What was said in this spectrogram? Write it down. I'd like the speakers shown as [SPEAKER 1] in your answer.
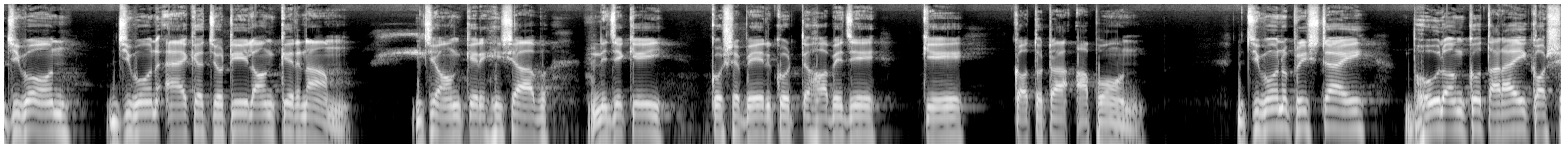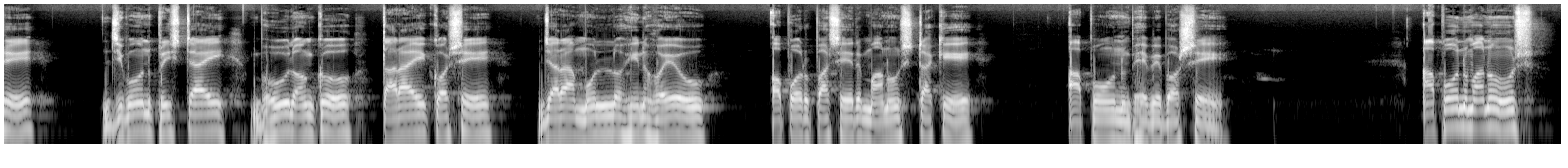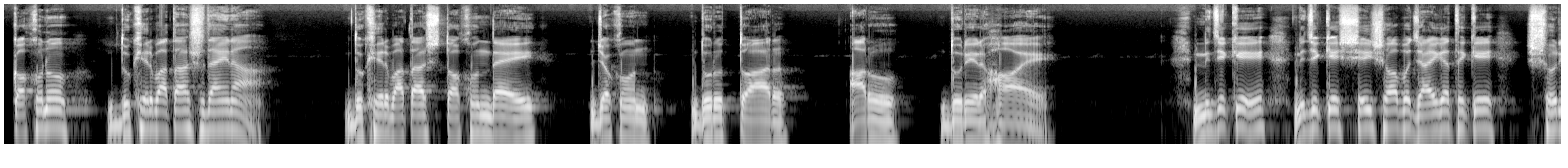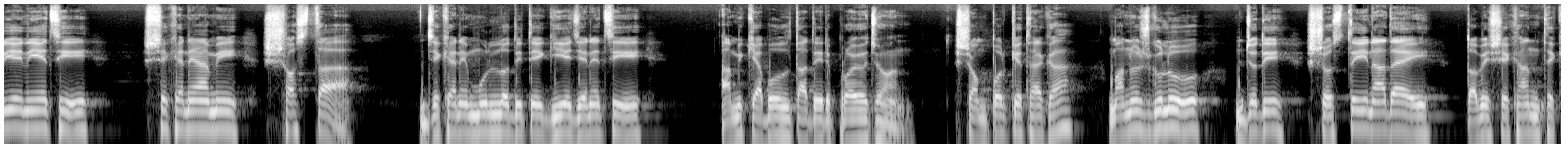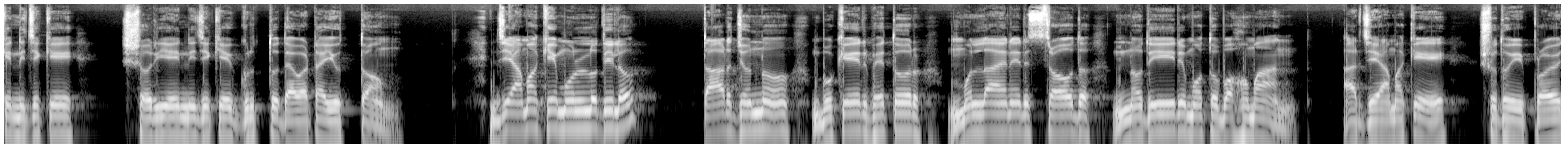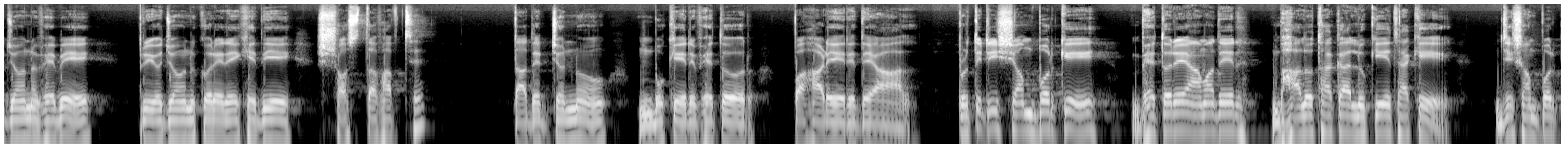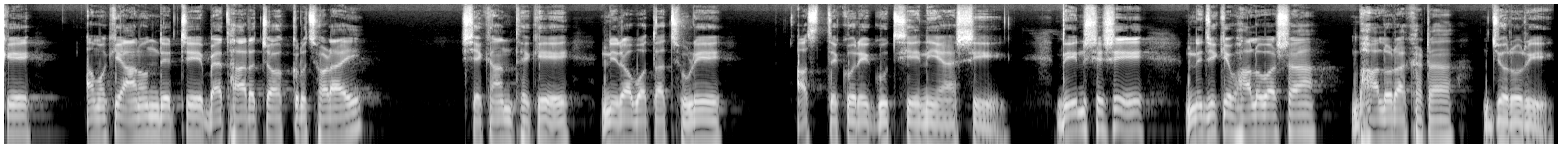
[SPEAKER 1] জীবন জীবন এক জটিল অঙ্কের নাম। যে অঙ্কের হিসাব নিজেকেই কষে বের করতে হবে যে কে কতটা আপন। জীবন পৃষ্ঠায় ভুল অঙ্ক তারাই কষে, জীবন পৃষ্ঠায় ভুল অঙ্ক তারাই কষে, যারা মূল্যহীন হয়েও অপর পাশের মানুষটাকে আপন ভেবে বসে। আপন মানুষ কখনো দুঃখের বাতাস দেয় না। দুঃখের বাতাস তখন দেয় যখন দূরত্ব আর আরও দূরের হয়। নিজেকে নিজেকে সেই সব জায়গা থেকে সরিয়ে নিয়েছি, সেখানে আমি সস্তা, যেখানে মূল্য দিতে গিয়ে জেনেছি আমি কেবল তাদের প্রয়োজন। সম্পর্কে থাকা মানুষগুলো যদি স্বস্তিই না দেয়, তবে সেখান থেকে নিজেকে সরিয়ে নিজেকে গুরুত্ব দেওয়াটাই উত্তম। যে আমাকে মূল্য দিল, তার জন্য বুকের ভেতর মূল্যায়নের স্রোত নদীর মতো বহমান। আর যে আমাকে শুধুই প্রয়োজন ভেবে প্রিয়জন করে রেখে দিয়ে সস্তা ভাবছে, তাদের জন্য বুকের ভেতর পাহাড়ের দেয়াল। প্রতিটি সম্পর্কে ভেতরে আমাদের ভালো থাকা লুকিয়ে থাকে, যে সম্পর্কে আমাকে আনন্দের চেয়ে ব্যথার চক্র ছড়ায়, সেখান থেকে নিরবতা ছুঁড়ে আস্তে করে গুছিয়ে নিয়ে আসি। দিন শেষে নিজেকে ভালোবাসা, ভালো রাখাটা জরুরি।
